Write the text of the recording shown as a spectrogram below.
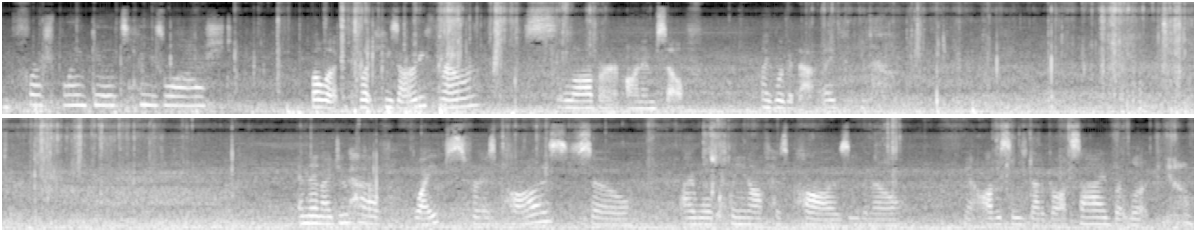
and fresh blankets, he's washed. But look, look, he's already thrown slobber on himself. Like, look at that. Like, and then I do have wipes for his paws, so I will clean off his paws even though yeah, obviously he's got to go outside, but look, you know,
